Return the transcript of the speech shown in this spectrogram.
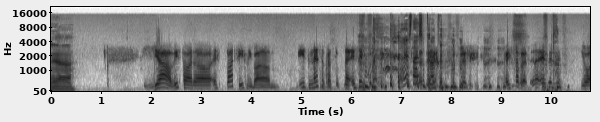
Jā. Jā, vispār uh, es pats īstenībā īsti nesapratu. Ne, es zinu, kurā brīdī. Es nesapratu. es sapratu, es zinu, jo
